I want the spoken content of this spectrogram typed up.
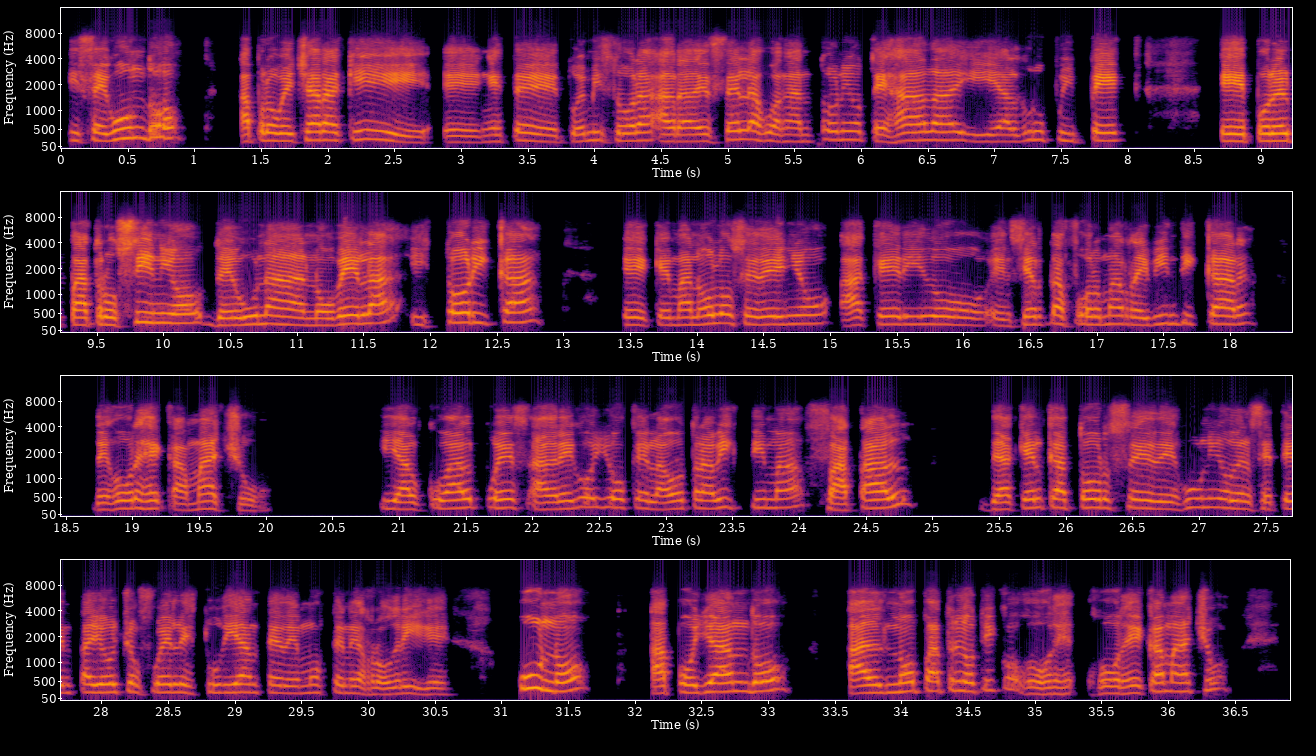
Y segundo, aprovechar aquí en este tu emisora, agradecerle a Juan Antonio Tejada y al grupo IPEC eh, por el patrocinio de una novela histórica eh, que Manolo Cedeño ha querido en cierta forma reivindicar de Jorge Camacho. y al cual pues agrego yo que la otra víctima fatal de aquel 14 de junio del 78 fue el estudiante Demóstenes Rodríguez. Uno, apoyando al no patriótico Jorge, Camacho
